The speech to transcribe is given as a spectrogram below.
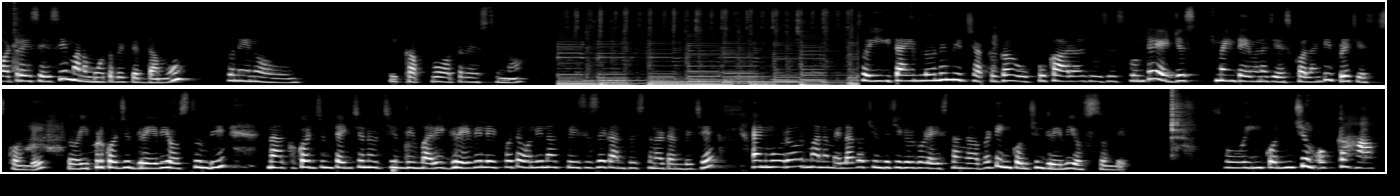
వాటర్ వేసేసి మనం మూత పెట్టేద్దాము. సో నేను ఈ కప్ వాటర్ వేస్తున్నా. సో ఈ టైంలోనే మీరు చక్కగా ఉప్పు కారాలు చూసేసుకుంటే అడ్జస్ట్మెంట్ ఏమైనా చేసుకోవాలంటే ఇప్పుడే చేసేసుకోండి. సో ఇప్పుడు కొంచెం గ్రేవీ వస్తుంది. నాకు కొంచెం టెన్షన్ వచ్చింది. మరి గ్రేవీ లేకపోతే ఓన్లీ నాకు పీసెసే కనిపిస్తున్నట్టు అనిపించే. అండ్ మోర్ ఓవర్ మనం ఎలాగో చింత చిగురు కూడా వేస్తాం కాబట్టి ఇంకొంచెం గ్రేవీ వస్తుంది. సో ఇంకొంచెం ఒక్క హాఫ్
